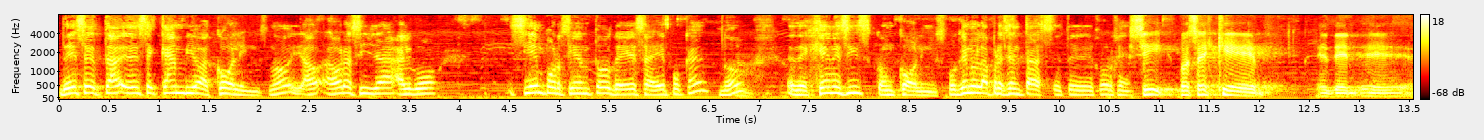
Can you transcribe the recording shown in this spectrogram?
de ese, de ese cambio a Collins, ¿no? Y a- ahora sí ya algo 100% de esa época, ¿no? De Génesis con Collins. ¿Por qué no la presentas, este, Jorge? Sí, vos sabés que eh, del, eh,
